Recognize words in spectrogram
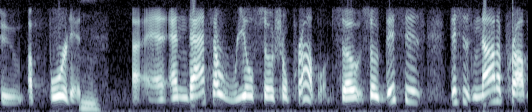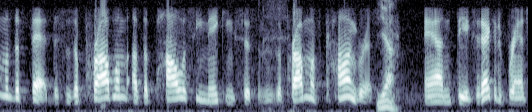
to afford it. Uh, and, and that's a real social problem. So, so this is this is not a problem of the Fed. This is a problem of the policy making system. This is a problem of Congress Yeah. And the executive branch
